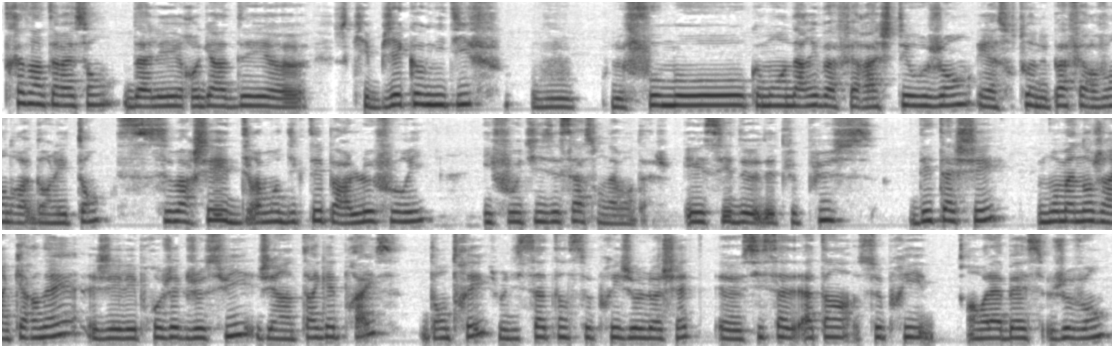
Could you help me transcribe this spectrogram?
Très intéressant d'aller regarder euh, ce qui est biais cognitif, le FOMO, comment on arrive à faire acheter aux gens et à surtout à ne pas faire vendre dans les temps. Ce marché est vraiment dicté par l'euphorie. Il faut utiliser ça à son avantage et essayer d'être le plus détaché. Moi maintenant j'ai un carnet, j'ai les projets que je suis, j'ai un target price d'entrée. Je me dis si ça atteint ce prix, je l'achète. Euh, si ça atteint ce prix en la baisse, je vends.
